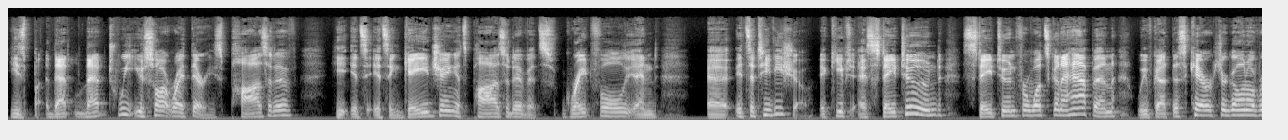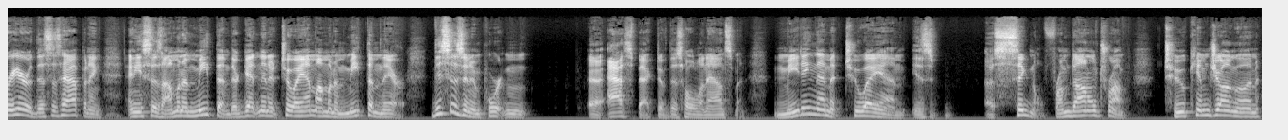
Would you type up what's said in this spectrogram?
He's that that tweet you saw it right there. He's positive. He, it's it's engaging. It's positive. It's grateful, and uh, it's a TV show. It keeps. Uh, stay tuned. Stay tuned for what's going to happen. We've got this character going over here. This is happening. And he says, "I'm going to meet them. They're getting in at 2 a.m. I'm going to meet them there." This is an important uh, aspect of this whole announcement. Meeting them at 2 a.m. is a signal from Donald Trump to Kim Jong Un,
